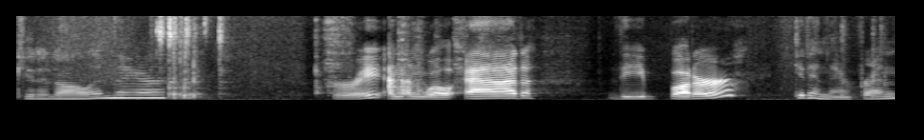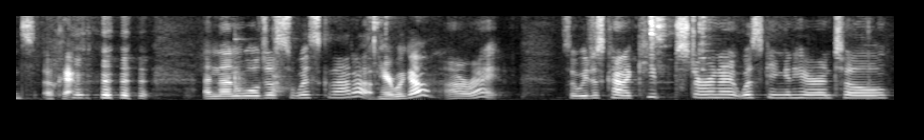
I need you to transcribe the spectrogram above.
Get it all in there. Great. And then we'll add the butter. Get in there, friends. Okay. And then we'll just whisk that up. Here we go. All right. So we just kind of keep stirring it, whisking it here until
